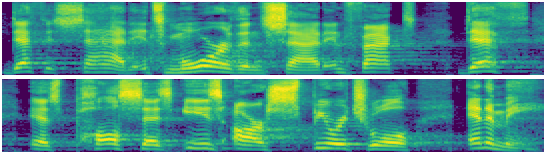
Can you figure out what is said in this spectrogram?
Death is sad. It's more than sad. In fact, death, as Paul says, is our spiritual enemy.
